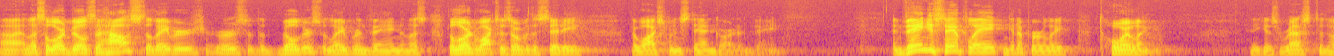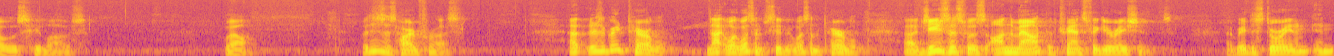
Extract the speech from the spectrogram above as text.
Uh, unless the Lord builds the house, the laborers, the builders labor in vain. Unless the Lord watches over the city, the watchmen stand guard in vain. In vain you stay up late and get up early, toiling, and he gives rest to those he loves. Well, but this is hard for us. Uh, there's a great parable. Not, well, it wasn't, excuse me, it wasn't a parable. Uh, Jesus was on the Mount of Transfiguration. I read the story in, in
